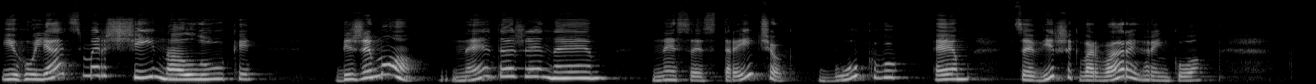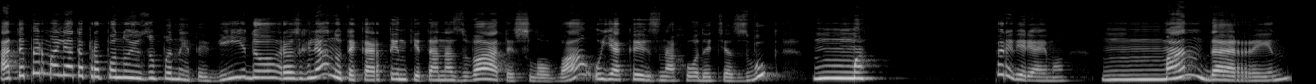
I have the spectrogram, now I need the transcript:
і гулять смерщі на луки. Біжимо, не доженем, не сестричок, букву М. Це віршик Варвари Гринько. А тепер малята пропоную зупинити відео, розглянути картинки та назвати слова, у яких знаходиться звук М. Перевіряємо. Мандарин,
